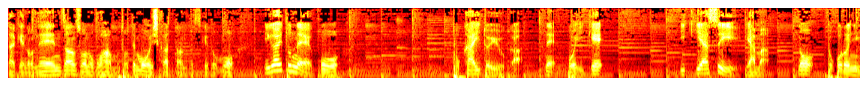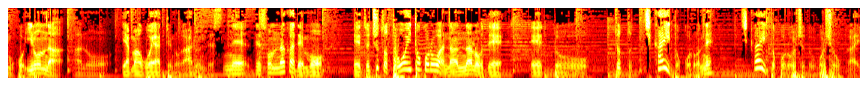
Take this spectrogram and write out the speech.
岳のね、円山荘のご飯もとても美味しかったんですけども、意外とね、こう、都会というか、ね、こう行け、行きやすい山のところにも、こう、いろんな、あの、山小屋っていうのがあるんですね。で、その中でも、えっ、ー、と、ちょっと遠いところは何なので、えっ、ー、と、ちょっと近いところね、近いところをちょっとご紹介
